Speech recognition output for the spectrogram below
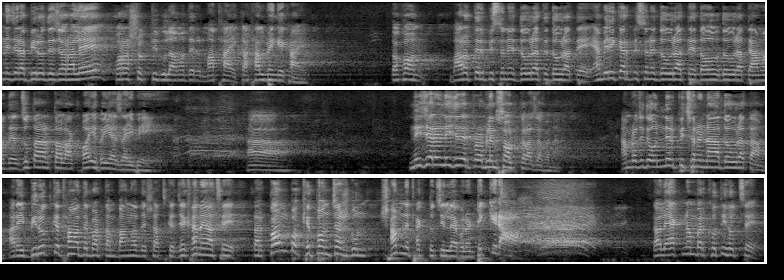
নিজেরা বিরোধে জড়ালে পরাশক্তিগুলো আমাদের মাথায় কাঁঠাল ভেঙে খায়। তখন ভারতের পিছনে দৌড়াতে দৌড়াতে, আমেরিকার পিছনে দৌড়াতে দৌড়াতে আমাদের জুতার তলা ক্ষয় হইয়া যাইবে। নিজেরা নিজেদের প্রবলেম সলভ করা যাবে না। আমরা যদি অন্যের পিছনে না দৌড়াতাম আর এই বিরোধকে থামাতে পারতাম, বাংলাদেশ আজকে যেখানে আছে, তার কমপক্ষে পঞ্চাশ গুণ সামনে থাকতো, চিল্লায় বলেন, ঠিক কিনা? তাহলে এক নাম্বার ক্ষতি হচ্ছে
